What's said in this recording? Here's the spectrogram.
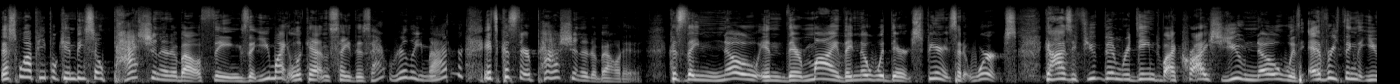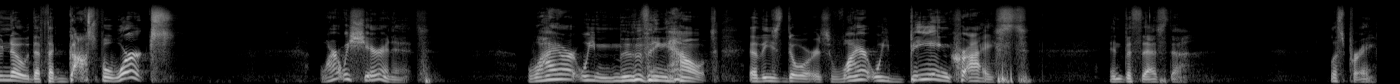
That's why people can be so passionate about things that you might look at and say, Does that really matter? It's because they're passionate about it, because they know in their mind, they know with their experience that it works. Guys, if you've been redeemed by Christ, you know with everything that you know that the gospel works. Why aren't we sharing it? Why aren't we moving out of these doors? Why aren't we being Christ in Bethesda? Let's pray.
